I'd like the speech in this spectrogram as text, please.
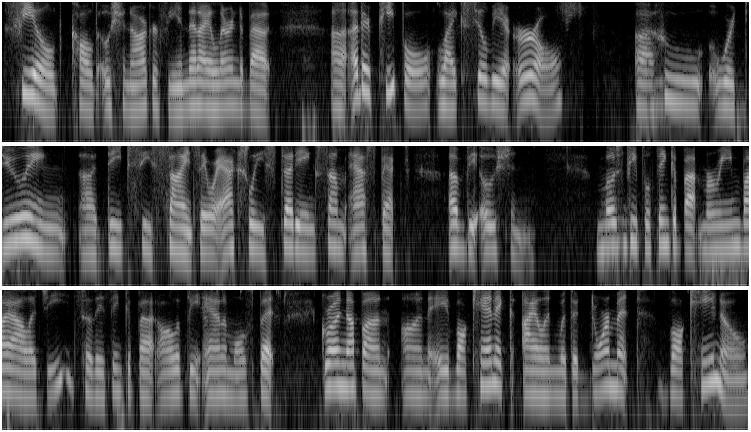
field called oceanography and then i learned about uh, other people like sylvia earle uh, who were doing uh, deep sea science. They were actually studying some aspect of the ocean. Most people think about marine biology, so they think about all of the animals. But growing up on on a volcanic island with a dormant volcano,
